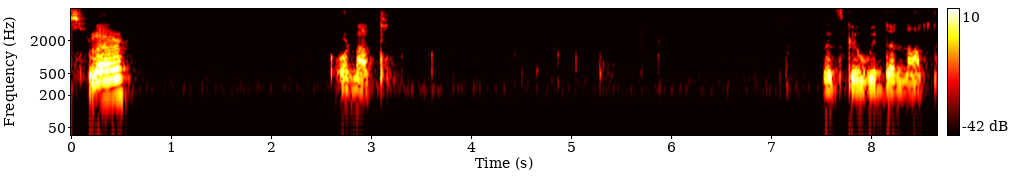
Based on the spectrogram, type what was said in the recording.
Lens flare or not? Let's go with the not.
